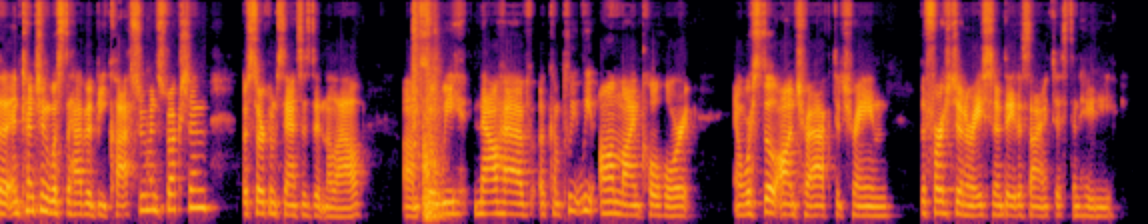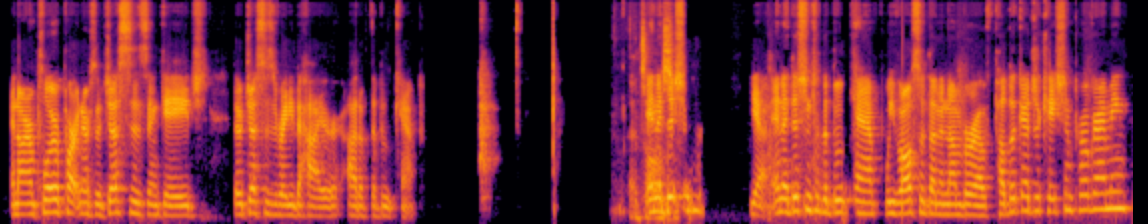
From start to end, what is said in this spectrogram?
the intention was to have it be classroom instruction, but circumstances didn't allow. Um, so we now have a completely online cohort, and we're still on track to train the first generation of data scientists in Haiti. And our employer partners are just as engaged they're just as ready to hire out of the boot camp. That's in awesome. addition, yeah, in addition to the boot camp, we've also done a number of public education programming.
